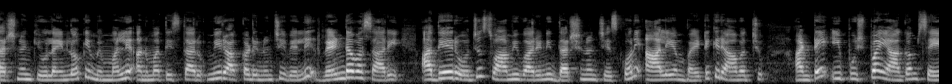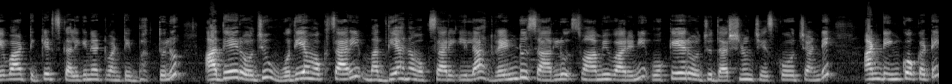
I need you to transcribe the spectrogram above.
దర్శనం క్యూ లైన్లోకి మిమ్మల్ని అనుమతిస్తారు. మీరు అక్కడి నుంచి వెళ్ళి రెండవసారి అదే రోజు స్వామివారిని దర్శనం చేసుకొని ఆలయం బయటికి రావచ్చు. అంటే ఈ పుష్పయాగం సేవ టికెట్స్ కలిగినటువంటి భక్తులు అదే రోజు ఉదయం ఒకసారి మధ్యాహ్నం ఒకసారి ఇలా రెండు సార్లు స్వామివారిని ఒకే రోజు దర్శనం చేసుకోవచ్చు అండి అండ్ ఇంకొకటి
